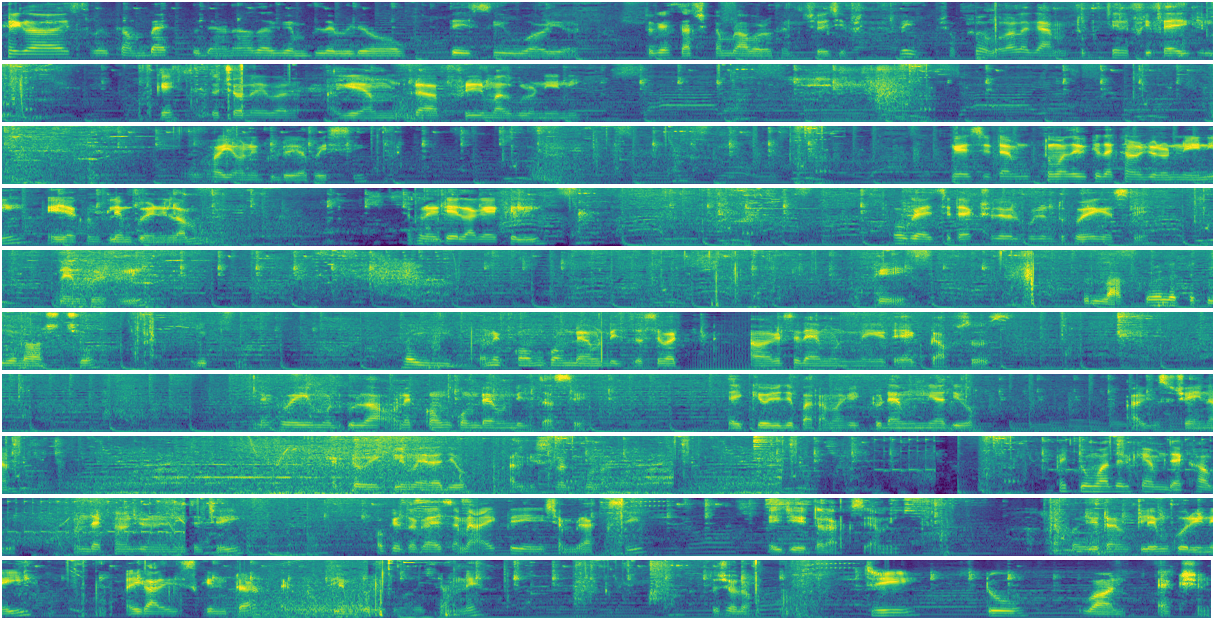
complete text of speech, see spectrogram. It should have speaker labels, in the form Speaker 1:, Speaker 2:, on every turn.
Speaker 1: Hey guys, welcome back to the another gameplay video of Desi Warrior. তো guys আজকে আমরা আবারও খেলতে চলেছি ফ্রি সবসময় বলা লাগে আমি তো চিনি ফ্রি ফায়ার খেলি। ওকে তো চলো এবার আগে আমরা ফ্রির মালগুলো নিয়ে নিই। ভাই অনেকগুলো ইয়া পাইছি। গ্যাস এটা আমি তোমাদেরকে দেখানোর জন্য নিয়ে নিই। এই এখন ক্লেম করে নিলাম। এখন এটাই লাগাই খেলি। ও গ্যাস এটা একশো লেভেল পর্যন্ত হয়ে গেছে। ক্লেম করে ফেলি। ওকে তো লাখ রয়েল একটা কি যেন আসছে? দেখছি। ভাই অনেক কম কম ডায়মন্ড যাচ্ছে বাট আমার কাছে ডায়মন্ড নেই এটা একটা আফসোস। দেখো এই মোডগুলা অনেক কম কম ডায়মন্ড আছে তাই কেউ যদি পারে আমাকে একটু ডায়মন্ড নিয়ে দিও। আর কিছু চাই না। একটা উইকলি মেরা দিও, আর কিছু লাগবো না। ভাই, তোমাদেরকে আমি দেখাবো। আমি দেখানোর জন্য নিতে চাই। ওকে তো গাইস আমি আরেকটা জিনিস আমি রাখছি। এই যে এটা রাখছি আমি। এখন যেটা আমি ক্লেম করি নেই, এই গাড়ির স্ক্রিনটা এখন ক্লেম করি তোমাদের সামনে। তো চলো। থ্রি টু ওয়ান অ্যাকশন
